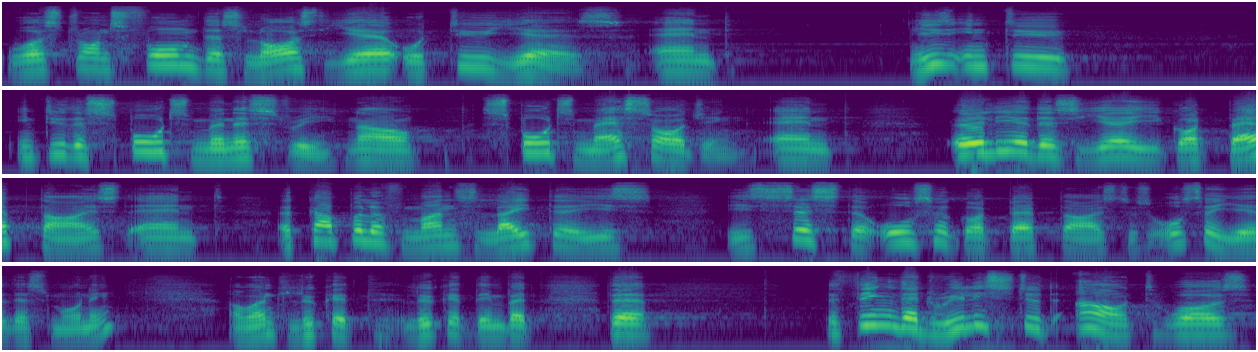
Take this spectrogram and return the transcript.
was transformed this last year or two years. And he's into, into the sports ministry now, sports massaging. And earlier this year, he got baptized and a couple of months later, his, his sister also got baptized, who's also here this morning. I won't look at, look at them, but the, the thing that really stood out was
